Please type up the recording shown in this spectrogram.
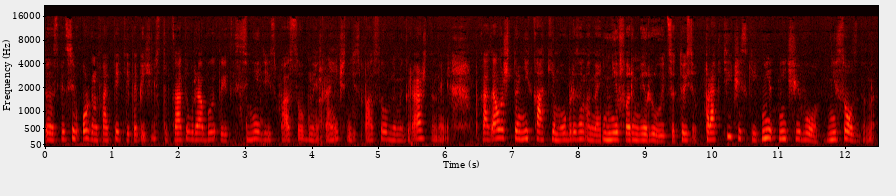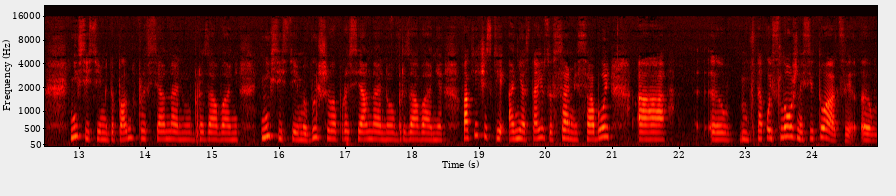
э, специалистов органов опеки и попечительства, которые работают с недееспособными, ограниченно дееспособными гражданами, показалось, что никаким образом она не формируется. То есть практически нет ничего, не создано ни в системе дополнительного профессионального образования, ни в системе высшего профессионального образования. Фактически они остаются сами собой а, в такой сложной ситуации. Э,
